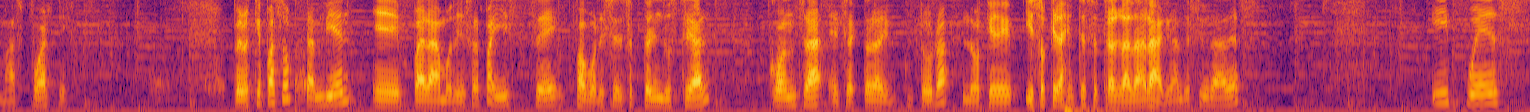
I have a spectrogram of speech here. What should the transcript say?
más fuerte. Pero ¿qué pasó? También eh, para modernizar el país se favoreció el sector industrial contra el sector de la agricultura, lo que hizo que la gente se trasladara a grandes ciudades Y pues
